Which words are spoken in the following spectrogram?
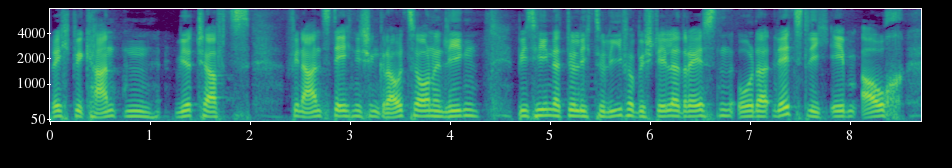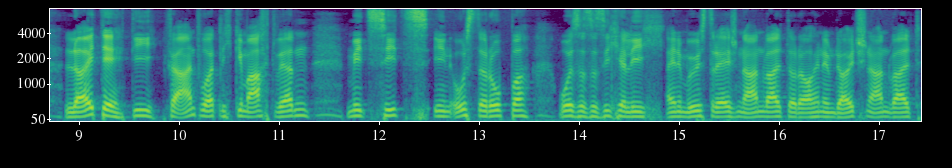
recht bekannten Wirtschafts- finanztechnischen Grauzonen liegen, bis hin natürlich zu Lieferbestelladressen oder letztlich eben auch Leute, die verantwortlich gemacht werden mit Sitz in Osteuropa, wo es also sicherlich einem österreichischen Anwalt oder auch einem deutschen Anwalt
